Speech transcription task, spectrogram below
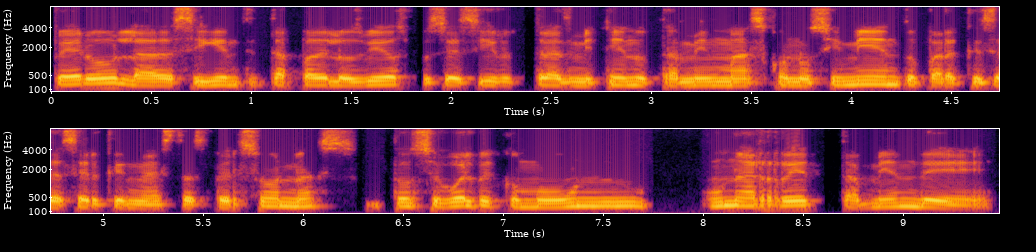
pero la siguiente etapa de los videos pues es ir transmitiendo también más conocimiento para que se acerquen a estas personas. Entonces se vuelve como un, una red también de,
